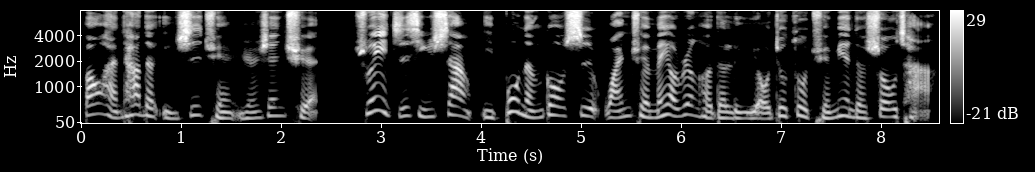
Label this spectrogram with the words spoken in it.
包含他的隐私权、人身权。所以执行上，你不能够是完全没有任何的理由就做全面的搜查。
